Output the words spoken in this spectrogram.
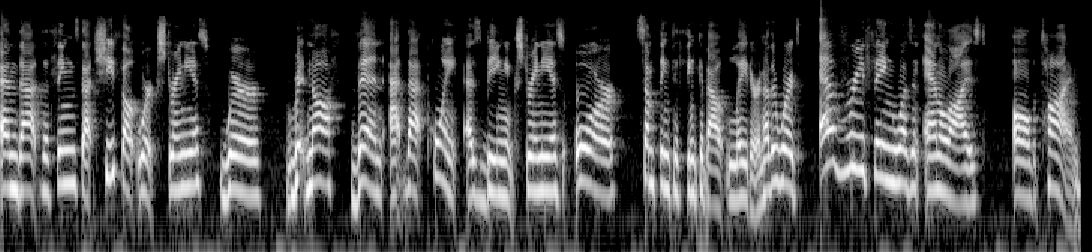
and that the things that she felt were extraneous were written off then at that point as being extraneous or something to think about later. In other words, everything wasn't analyzed all the time,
